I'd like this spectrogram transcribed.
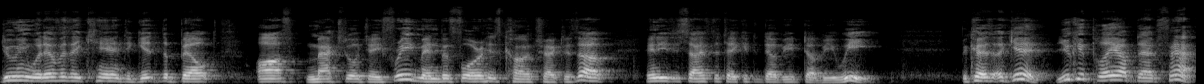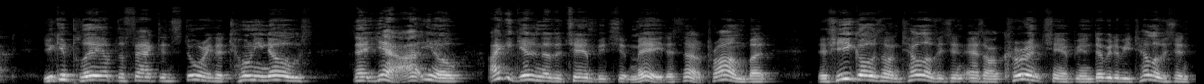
doing whatever they can to get the belt off Maxwell J. Friedman before his contract is up and he decides to take it to WWE. Because again, you can play up that fact you can play up the fact and story that Tony knows that, yeah, I, you know, I could get another championship made. That's not a problem. But if he goes on television as our current champion, WWE television,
